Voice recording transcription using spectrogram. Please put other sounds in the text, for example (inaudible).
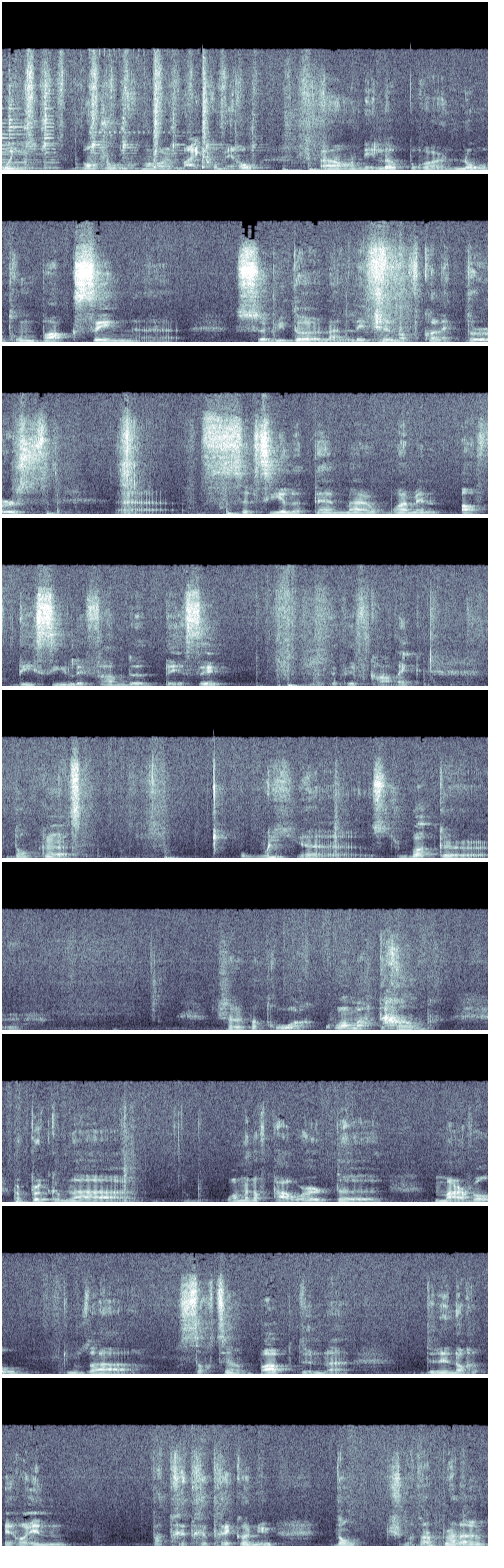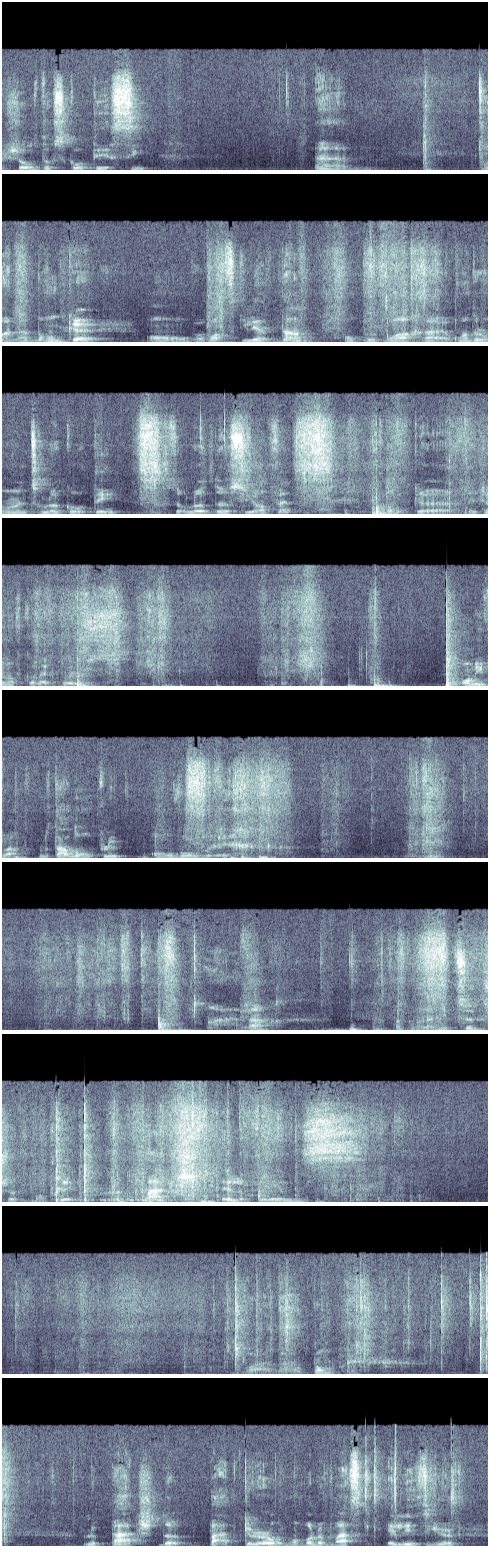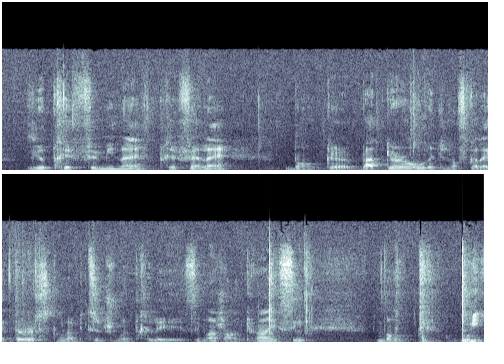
Oui, bonjour, mon nom est Mike Romero. Euh, on est là pour un autre unboxing, euh, celui de la Legend of Collectors. Euh, Celle-ci est le thème Women of DC, les femmes de DC, Detective Comic. Donc, oui, c'est une boîte que je savais pas trop à quoi m'attendre. Un peu comme la Woman of Power de Marvel, qui nous a sorti un pop d'une d'une héro- héroïne pas très très très connue. Donc, je m'attends un peu à la même chose de ce côté-ci. Euh, voilà, donc euh, on va voir ce qu'il y a dedans. On peut voir euh, Wonder Woman sur le côté, sur le dessus en fait. Donc, euh, Legend of Collectors. On y va, ne tardons plus, on va ouvrir. Voilà. Comme à l'habitude, je vais vous montrer le patch et le pins. Voilà, donc le patch de Batgirl, on voit le masque et les yeux, des yeux très féminins, très félins. Donc euh, Batgirl, Legend of Collectors, comme d'habitude, je vous mettrai les images en grand ici. Donc oui,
